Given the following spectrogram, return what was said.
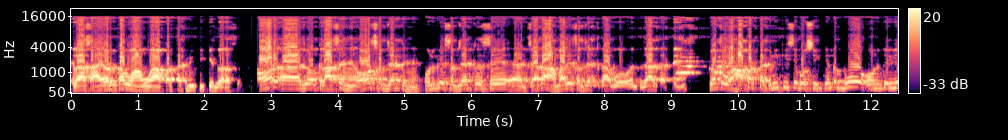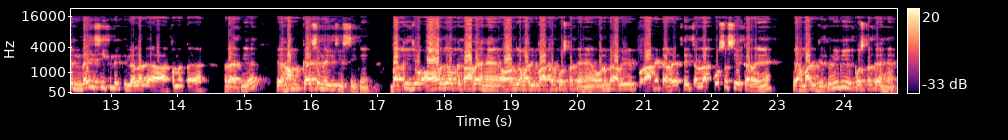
क्लास आए और कब आऊँ वहाँ पर तकनीकी के द्वारा से। और जो क्लासें हैं और सब्जेक्ट हैं, उनके सब्जेक्ट से ज़्यादा हमारे सब्जेक्ट का वो इंतज़ार करते हैं, क्योंकि वहाँ पर तकनीकी से वो सीखते हैं तो वो उनके लिए नई सीखने की ललक समय रहती है कि हम कैसे नई चीज़ सीखें। बाकी जो और जो किताबें हैं और जो हमारी पाठ्य पुस्तकें हैं, उनमें अभी पुराने डर्रे से ही चल रहा, कोशिश ये कर रहे हैं कि हमारी जितनी भी पुस्तकें हैं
